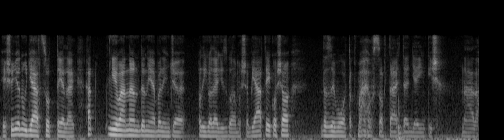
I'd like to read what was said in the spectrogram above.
és ugyanúgy játszott tényleg. Hát nyilván nem Daniel Bellinger a liga legizgalmasabb játékosa, de azért voltak már hosszabb tájtendjeink is nála.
